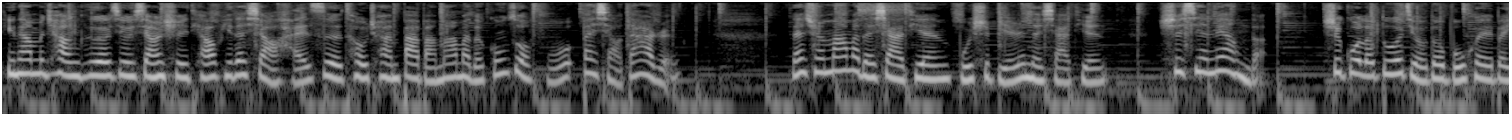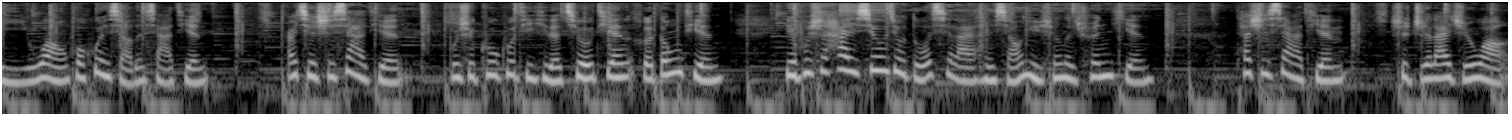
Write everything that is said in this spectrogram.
听他们唱歌就像是调皮的小孩子偷穿爸爸妈妈的工作服扮小大人。南拳妈妈的夏天不是别人的夏天，是限量的，是过了多久都不会被遗忘或混淆的夏天，而且是夏天，不是哭哭啼啼的秋天和冬天，也不是害羞就躲起来很小女生的春天，它是夏天。是直来直往，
